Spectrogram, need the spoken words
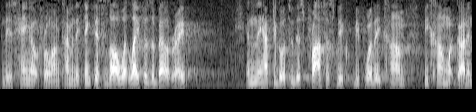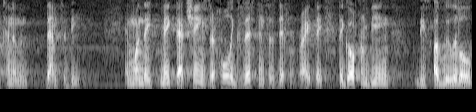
and they just hang out for a long time and they think this is all what life is about, right? And then they have to go through this process be, before they come, become what God intended them to be. And when they make that change, their whole existence is different, right? They, they go from being these ugly little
